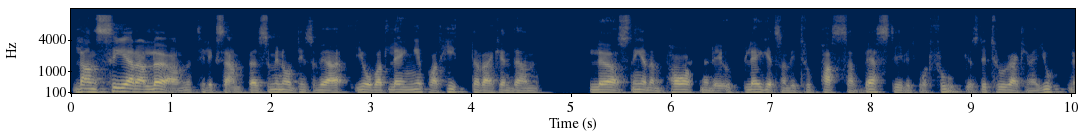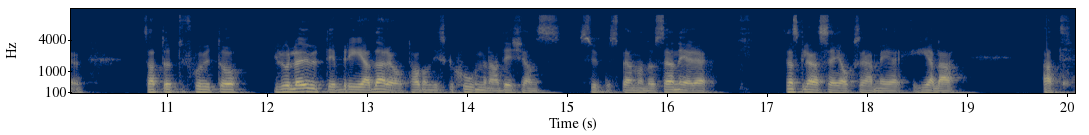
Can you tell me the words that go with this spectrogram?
lansera lön till exempel, som är någonting som vi har jobbat länge på, att hitta verkligen den lösningen, den partner, det upplägget som vi tror passar bäst givet vårt fokus. Det tror vi verkligen vi har gjort nu. Så att få ut och rulla ut det bredare och ta de diskussionerna, det känns superspännande. Och sen är det, sen skulle jag säga också det här med hela att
